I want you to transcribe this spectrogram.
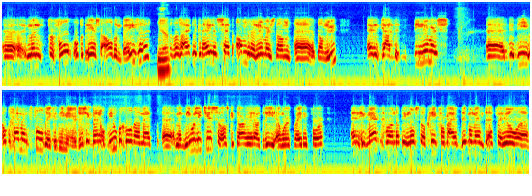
uh, mijn vervolg op het eerste album bezig. Ja. Dat was eigenlijk een hele set andere nummers dan, uh, dan nu. En ja, die nummers, uh, die, die, op een gegeven moment voelde ik het niet meer. Dus ik ben opnieuw begonnen met, met nieuwe liedjes, zoals Guitar Hero 3 en Work Waiting For. En ik merkte gewoon dat die nostalgie voor mij op dit moment even heel,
